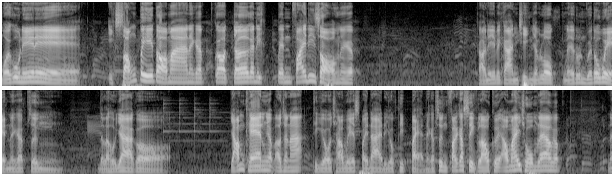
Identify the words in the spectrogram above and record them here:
มวยคู่นี้นี่ อีก 2 ปีต่อมานะครับ ก็เจอกันอีกเป็นไฟที่ 2 นะครับ คราวนี้เป็นการชิงแชมป์โลกในรุ่นเวเตอร์เวทนะครับ ซึ่งเดลาโฮยาก็ย้ำแค้นครับ เอาชนะทิกิโอชาเวสไปได้ในยกที่ 8 นะครับ ซึ่งฟท์คลาสสิกเราเคยเอามาให้ชมแล้วครับ ใน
